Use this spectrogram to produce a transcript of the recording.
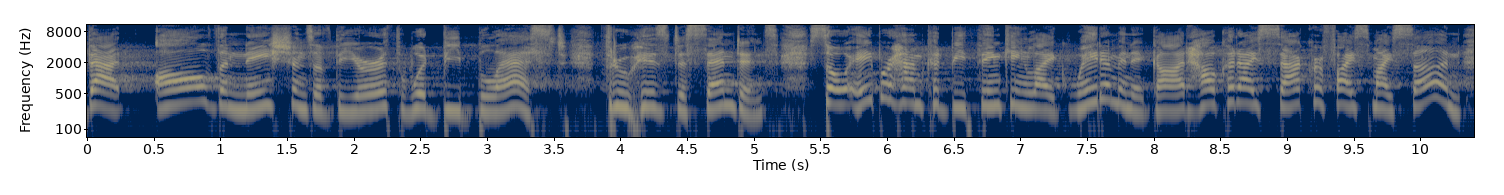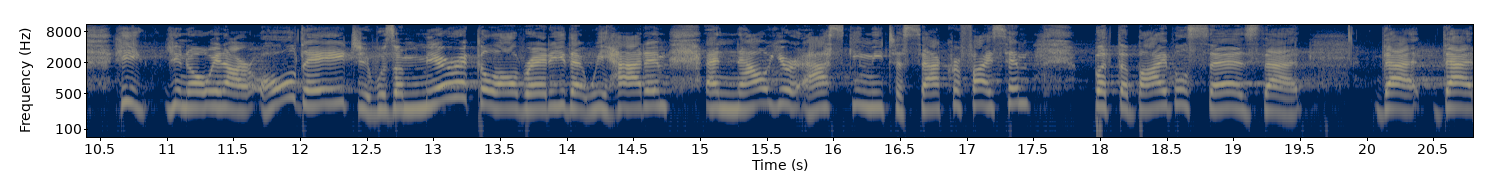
that all the nations of the earth would be blessed through his descendants. So Abraham could be thinking like, "Wait a minute, God, how could I sacrifice my son? He, you know, in our old age, it was a miracle already that we had him, and now you're asking me to sacrifice him?" But the Bible says that that that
